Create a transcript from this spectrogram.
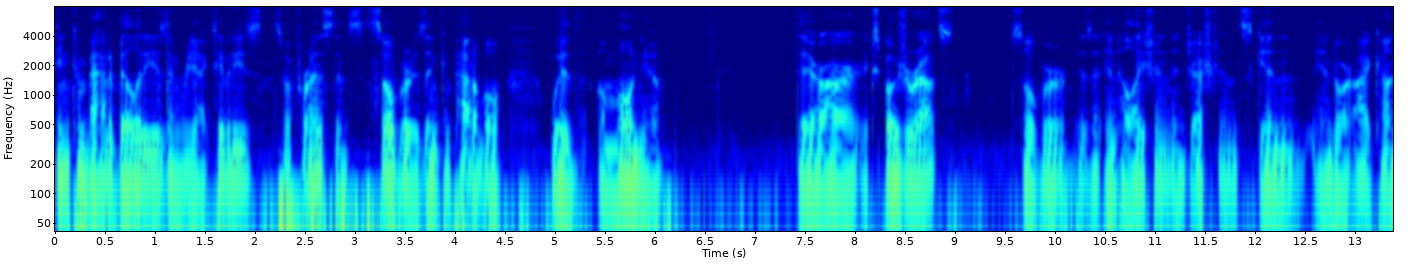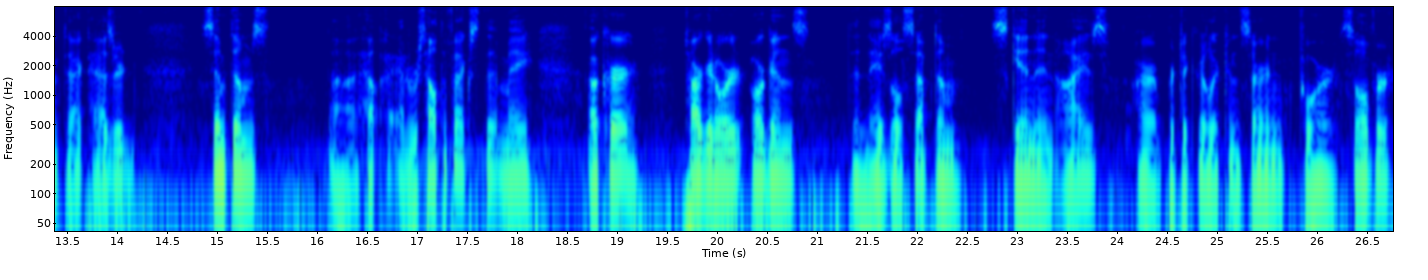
incompatibilities and reactivities. So for instance, silver is incompatible with ammonia. There are exposure routes. Silver is an inhalation, ingestion, skin and or eye contact hazard. Symptoms, uh, he adverse health effects that may occur. Target or organs, the nasal septum, skin, and eyes are a particular concern for silver.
